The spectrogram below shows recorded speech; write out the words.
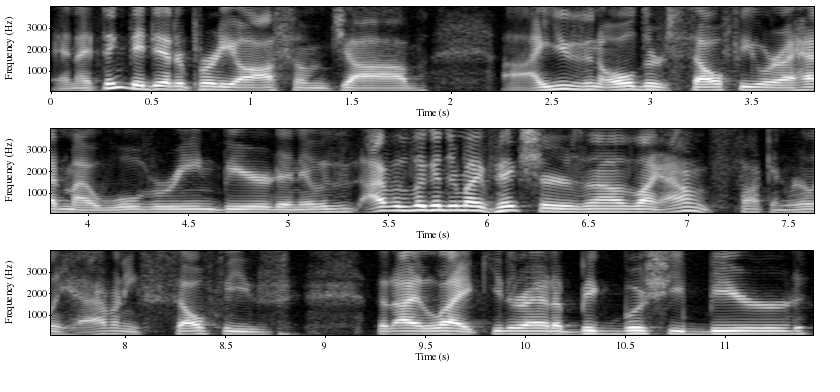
And I think they did a pretty awesome job. Uh, I used an older selfie where I had my Wolverine beard, and it was I was looking through my pictures, and I was like, I don't fucking really have any selfies that I like. Either I had a big bushy beard,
